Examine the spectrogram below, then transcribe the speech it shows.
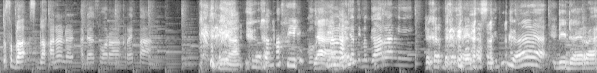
terus sebelah sebelah kanan ada, ada suara kereta. Iya, kan pasti. Gue Ya, kira ada. Jatinegara nih. dekat dekat kereta sih enggak di daerah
